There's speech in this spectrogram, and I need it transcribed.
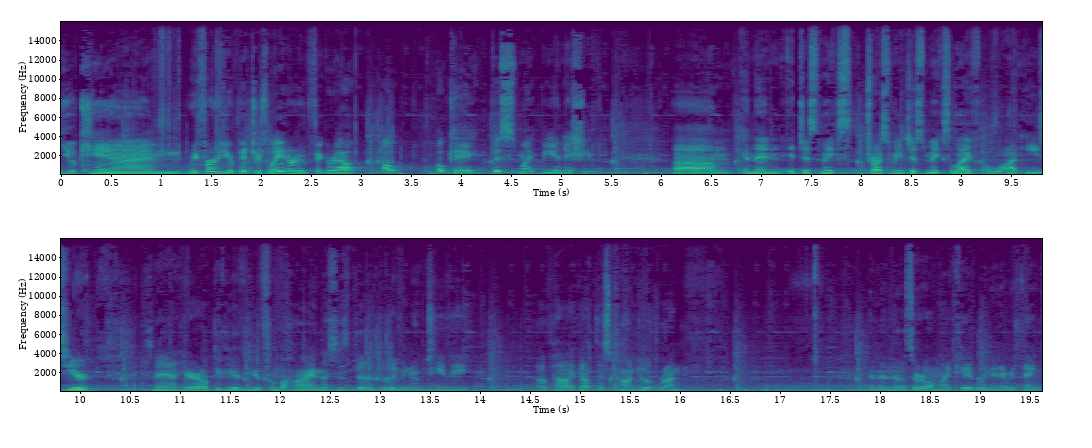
you can refer to your pictures later and figure out, oh, okay, this might be an issue. Um, and then it just makes, trust me, it just makes life a lot easier. So here, I'll give you a view from behind. This is the, the living room TV of how I got this conduit run. And then those are all my cabling and everything.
